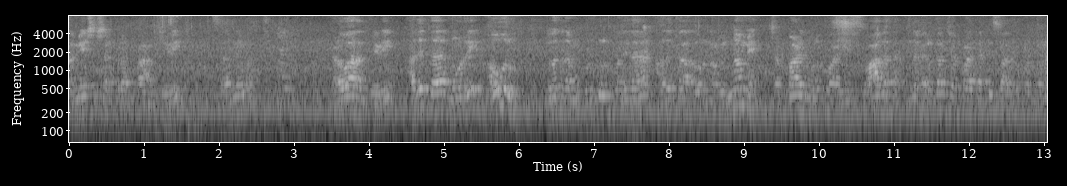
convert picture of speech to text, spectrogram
ರಮೇಶ್ ಶಂಕರಪ್ಪ ಅಂತೇಳಿ. ಸರ್, ನಿಮ್ಮ ತಳವಾರ ಅಂತೇಳಿ ಅದಕ್ಕೆ ನೋಡ್ರಿ ಅವರು ಇವತ್ತು ನಮ್ಮ ಗುರುಕುಲಕ್ಕೆ ಬಂದಿದ್ದಾರೆ ಅದಕ್ಕೆ ಅವ್ರು ನಾವು ಇನ್ನೊಮ್ಮೆ ಚಪ್ಪಾಳೆ ಮೂಲಕವಾಗಿ ಸ್ವಾಗತ, ಅಂದ್ರೆ ವೆಲ್ಕಮ್ ಚಪ್ಪಾಳೆ ತಟ್ಟಿ ಸ್ವಾಗತ ಪಡ್ಕೋಣ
